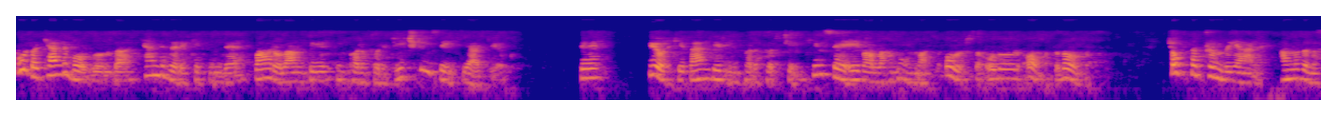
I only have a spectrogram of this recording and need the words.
Burada kendi bolluğunda, kendi bereketinde var olan bir imparatoriçe hiç kimseye ihtiyacı yok. Ve diyor ki ben bir imparatoriçeyim. Kimseye eyvallahım olmaz. Olursa olur, olmasa da olmaz. Çok da tındı yani. Anladınız?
